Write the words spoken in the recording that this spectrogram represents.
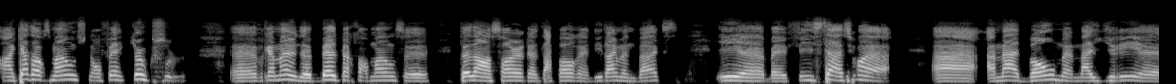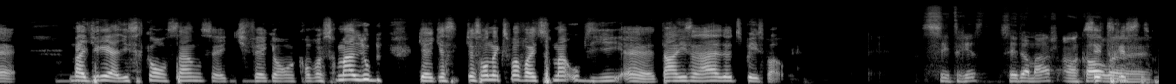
en 14 manches, n'ont fait qu'un coup sûr. vraiment une belle performance de lanceur de la des Diamondbacks. Et ben, félicitations à, à, à Matt Baum, malgré malgré les circonstances qui fait qu'on va sûrement l'oublier, que, que, son exploit va être sûrement oublié dans les annales du baseball. C'est triste, c'est dommage. Encore. C'est triste. Euh,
